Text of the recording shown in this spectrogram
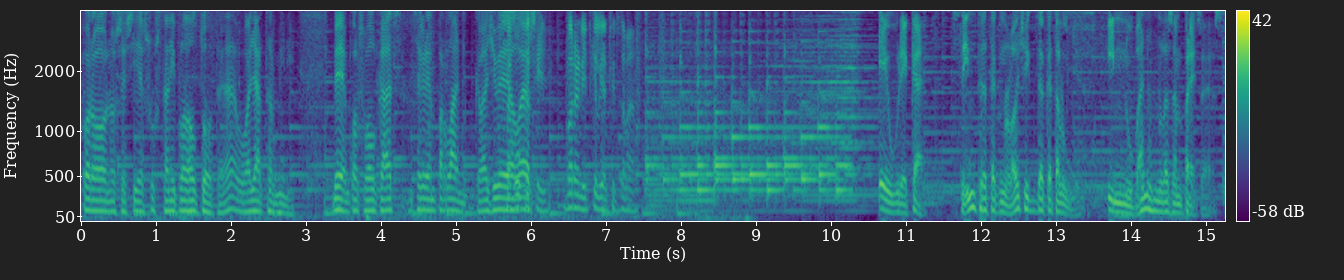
però no sé si és sostenible del tot, eh? o a llarg termini. Bé, en qualsevol cas, en seguirem parlant. Que vagi bé, Segur que sí. Bona nit, Kilian. Fins demà. Eurecat, centre tecnològic de Catalunya. Innovant amb les empreses.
